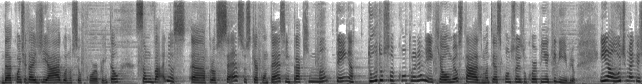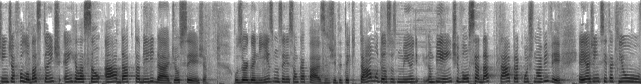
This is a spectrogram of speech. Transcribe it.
da quantidade de água no seu corpo. Então, são vários uh, processos que acontecem para que mantenha tudo sob controle ali, que é a homeostase, manter as condições do corpo em equilíbrio. E a última que a gente já falou bastante é em relação à adaptabilidade, ou seja, os organismos eles são capazes de detectar mudanças no meio ambiente e vão se adaptar para continuar a viver. E aí a gente cita aqui o,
